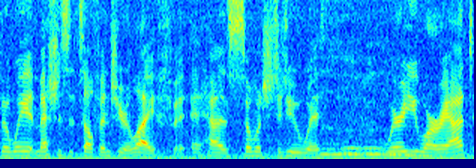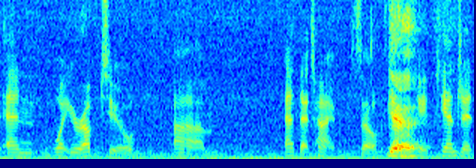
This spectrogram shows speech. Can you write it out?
the way it meshes itself into your life, it, it has so much to do with where you are at and what you're up to um, at that time. So Yeah. okay, tangent.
